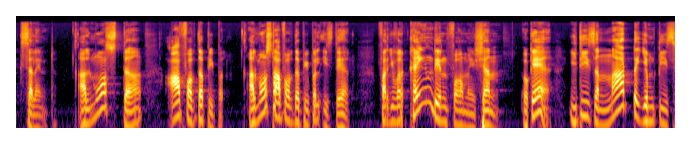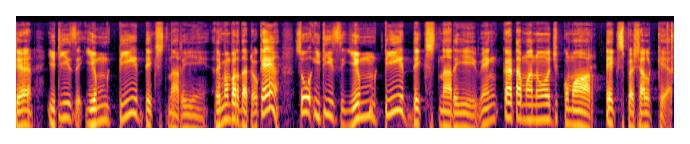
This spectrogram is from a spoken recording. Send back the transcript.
excellent almost half of the people. Almost half of the people is there. For your kind information okay it is not empty set it is empty dictionary. Remember that okay? So it is empty dictionary. Venkata manoj kumar take special care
